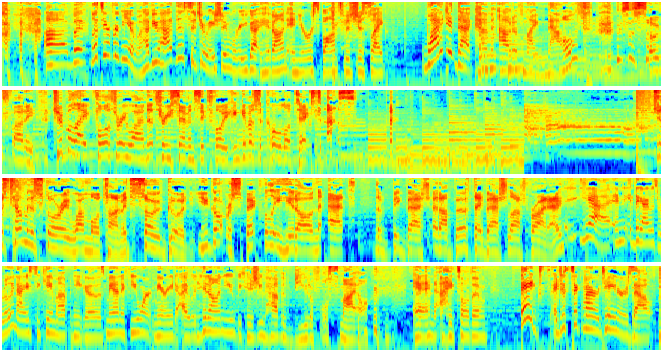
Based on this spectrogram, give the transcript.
uh, but let's hear from you. Have you had this situation where you got hit on, and your response was just like, "Why did that come out of my mouth?" This is so funny. Triple eight four three one three seven six four. You can give us a call or text us. Just tell me the story one more time. It's so good. You got respectfully hit on at the big bash at our birthday bash last Friday. Yeah, and the guy was really nice. He came up and he goes, "Man, if you weren't married, I would hit on you because you have a beautiful smile." and I told him, "Thanks. I just took my retainers out."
